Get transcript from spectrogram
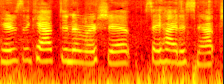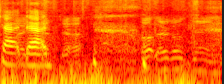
Here's the captain of our ship. Say hi to Snapchat, Dad. oh, there goes James.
